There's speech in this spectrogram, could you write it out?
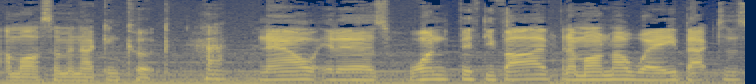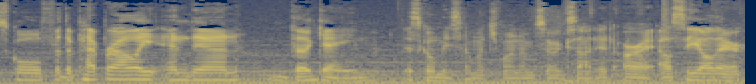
I'm awesome and I can cook. now it is 1.55 and I'm on my way back to the school for the pep rally and then the game. It's gonna be so much fun, I'm so excited. All right, I'll see y'all there.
